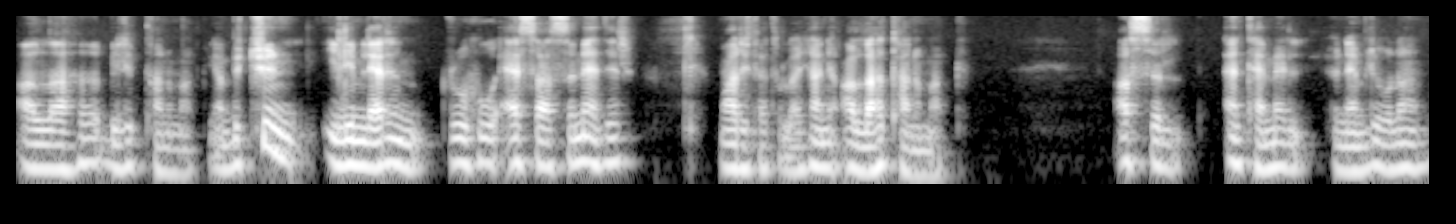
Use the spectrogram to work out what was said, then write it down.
Allah'ı bilip tanımak. Yani bütün ilimlerin ruhu esası nedir? Marifetullah yani Allah'ı tanımak. Asıl en temel önemli olan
